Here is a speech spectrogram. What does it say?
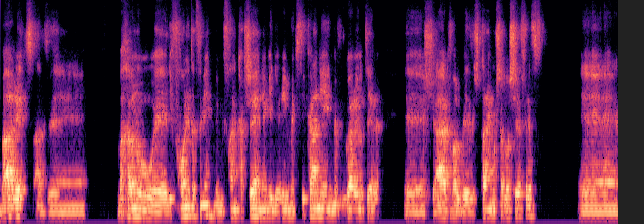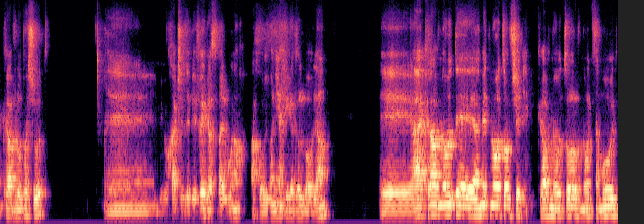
בארץ, אז בחרנו לבחון את עצמי במבחן קשה נגד יריב מקסיקני, מבוגר יותר, שהיה כבר באיזה 2 או 3-0, קרב לא פשוט, במיוחד שזה בווגאס, בארגון החובבני הכי גדול בעולם. היה קרב מאוד, האמת מאוד טוב שלי, קרב מאוד טוב, מאוד צמוד,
